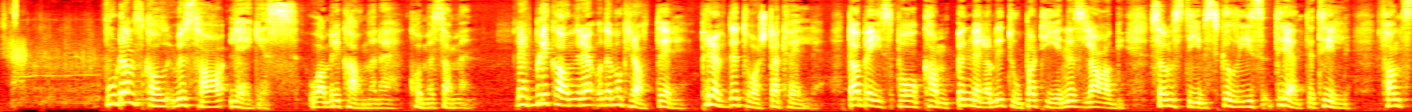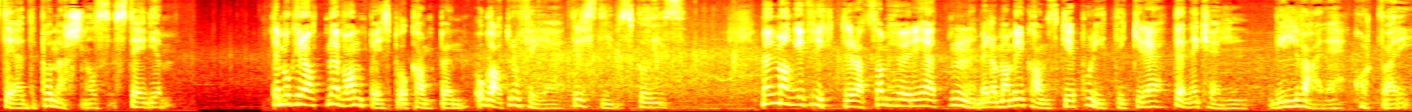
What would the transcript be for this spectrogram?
Hvordan skal USA leges og amerikanerne komme sammen? Republikanere og demokrater prøvde torsdag kveld, da baseballkampen mellom de to partienes lag, som Steve Scalise trente til, fant sted på Nationals Stadium. Demokratene vant baseballkampen og ga trofeet til Steve Scalise. Men mange frykter at samhørigheten mellom amerikanske politikere denne kvelden vil være kortvarig.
